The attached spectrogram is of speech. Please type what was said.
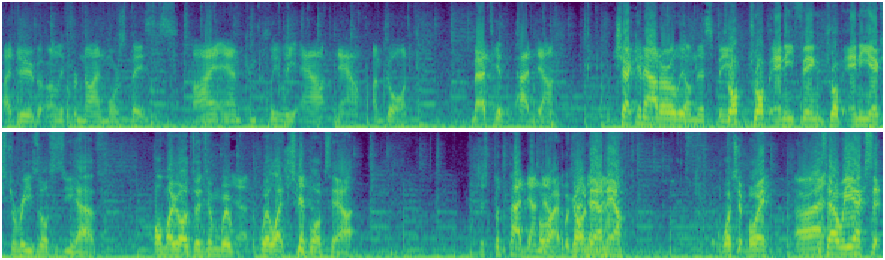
I do, but only for nine more spaces. I am completely out now. I'm gone. I'm about to get the pad down. We're checking out early on this beam. Drop drop anything. Drop any extra resources you have. Oh my god, don't tell me we're, Yeah. we're like Just two blocks out. Just put the pad down All now. right, Put we're going pad down now. Watch it, boy. All right. This is how we exit.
